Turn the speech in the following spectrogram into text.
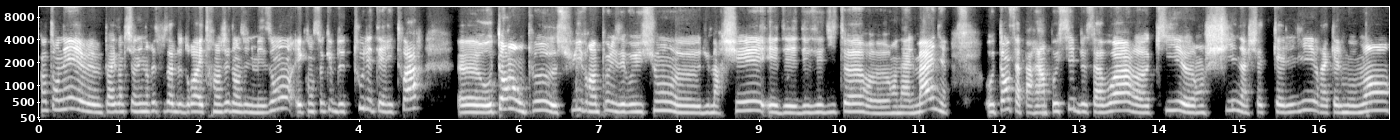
quand on est, euh, par exemple, si on est une responsable de droit étranger dans une maison et qu'on s'occupe de tous les territoires, euh, autant on peut suivre un peu les évolutions euh, du marché et des, éditeurs euh, en Allemagne, autant ça paraît impossible de savoir qui en Chine achète quel livre, à quel moment, de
